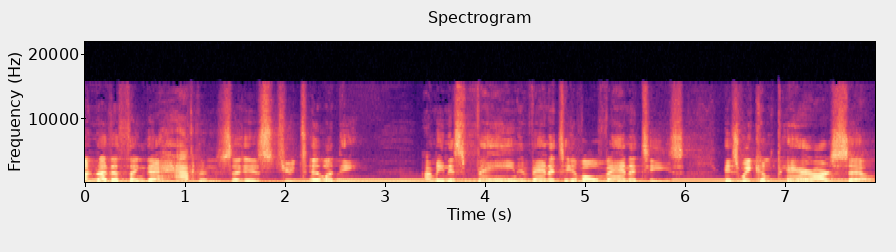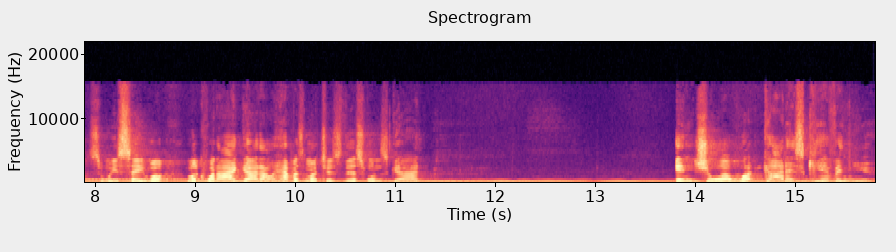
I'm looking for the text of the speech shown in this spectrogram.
Another thing that happens is futility. I mean, it's vain and vanity of all vanities is we compare ourselves and we say, well, look what I got. I don't have as much as this one's got. Enjoy what God has given you.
